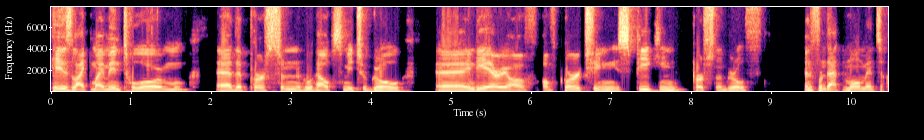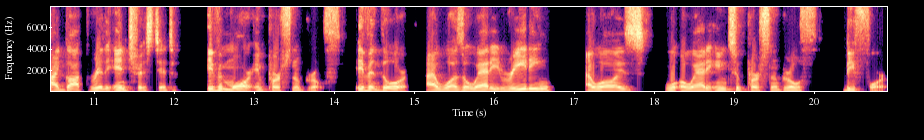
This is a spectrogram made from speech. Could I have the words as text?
He's like my mentor, uh, the person who helps me to grow uh, in the area of, of coaching, speaking, personal growth. And from that moment, I got really interested even more in personal growth. Even though I was already reading, I was already into personal growth before.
